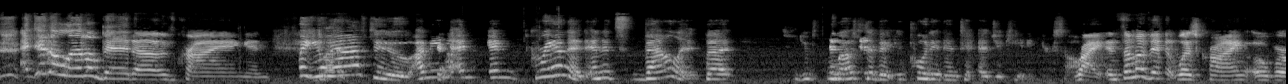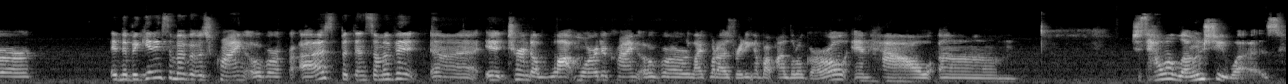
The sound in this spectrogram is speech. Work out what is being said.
I did a little bit of crying and. But you but, have to. I mean, yeah. and and granted, and it's valid, but you most of it you put it into educating yourself. Right, and some of it was crying over. In the beginning, some of it was crying over us, but then some of it uh, it turned a lot more to crying over like what I was reading about my little girl and how. Um, just how alone she was.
